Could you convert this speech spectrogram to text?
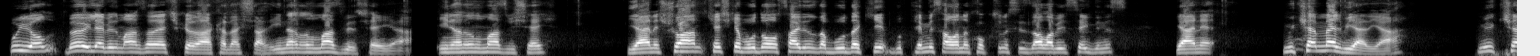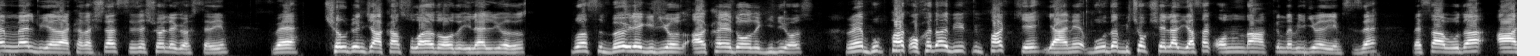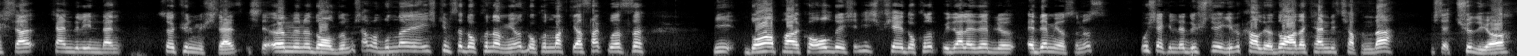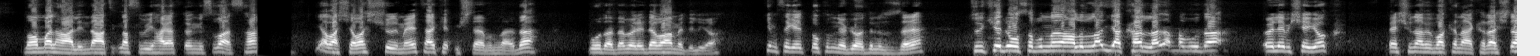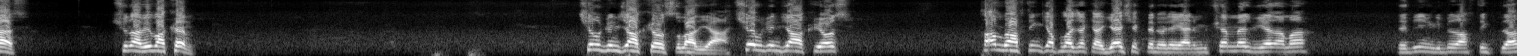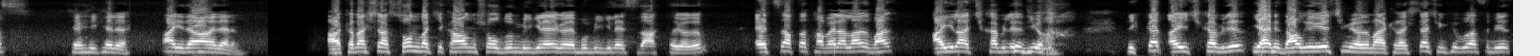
Bu yol böyle bir manzaraya çıkıyor arkadaşlar. İnanılmaz bir şey ya. İnanılmaz bir şey. Yani şu an keşke burada olsaydınız da buradaki bu temiz havanın kokusunu siz de alabilseydiniz. Yani Mükemmel bir yer ya. Mükemmel bir yer arkadaşlar. Size şöyle göstereyim. Ve çılgınca akan sulara doğru ilerliyoruz. Burası böyle gidiyor. Arkaya doğru gidiyoruz. Ve bu park o kadar büyük bir park ki yani burada birçok şeyler yasak. Onun da hakkında bilgi vereyim size. Mesela burada ağaçlar kendiliğinden sökülmüşler. İşte ömrünü doldurmuş ama bunlara hiç kimse dokunamıyor. Dokunmak yasak. Burası bir doğa parkı olduğu için hiçbir şeye dokunup müdahale edebiliyor, edemiyorsunuz. Bu şekilde düştüğü gibi kalıyor. Doğada kendi çapında işte çürüyor. Normal halinde artık nasıl bir hayat döngüsü varsa yavaş yavaş çürümeye terk etmişler bunları da. Burada da böyle devam ediliyor. Kimse gelip dokunmuyor gördüğünüz üzere. Türkiye'de olsa bunları alırlar, yakarlar ama burada öyle bir şey yok. Ve şuna bir bakın arkadaşlar. Şuna bir bakın. Çılgınca akıyor sular ya. Çılgınca akıyor. Tam rafting yapılacak yer. Gerçekten öyle yani mükemmel bir yer ama dediğim gibi rafting biraz tehlikeli. Haydi devam edelim. Arkadaşlar son dakika almış olduğum bilgilere göre bu bilgileri size aktarıyorum. Etrafta tabelalar var. Ayılar çıkabilir diyor. Dikkat ayı çıkabilir. Yani dalga geçmiyorum arkadaşlar. Çünkü burası bir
